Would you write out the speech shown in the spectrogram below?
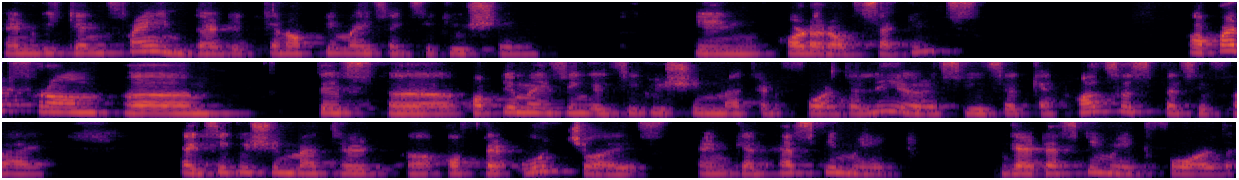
And we can find that it can optimize execution in order of seconds. Apart from um, this uh, optimizing execution method for the layers, user can also specify execution method uh, of their own choice and can estimate, get estimate for the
